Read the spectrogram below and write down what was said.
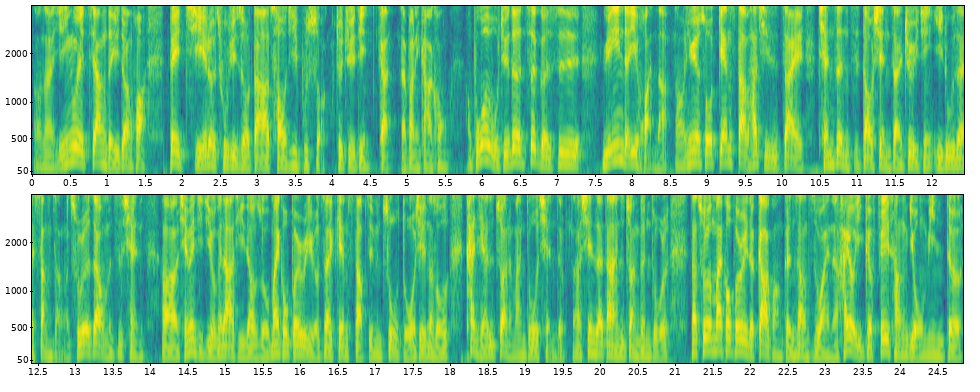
啊。那也因为这样的一段话被截了出去之后，大家超级不爽，就决定干来帮你嘎空啊。不过我觉得这个是原因的一环啦啊，因为说 GameStop 它其实在前阵子到现在就已经一路在上涨了。除了在我们之前啊前面几集有跟大家提到说，Michael Burry 有在 GameStop 这边做多，而且那时候看起来是赚了蛮多钱的。然后现在当然是赚更多了。那除了 Michael Burry 的尬广跟上之外呢，还有一个非常有名的，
